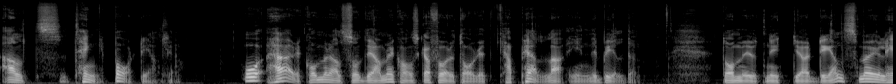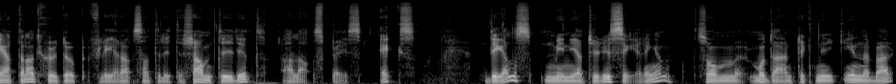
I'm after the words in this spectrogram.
Allt tänkbart egentligen. Och här kommer alltså det amerikanska företaget Capella in i bilden. De utnyttjar dels möjligheten att skjuta upp flera satelliter samtidigt, alla SpaceX. Dels miniatyriseringen som modern teknik innebär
